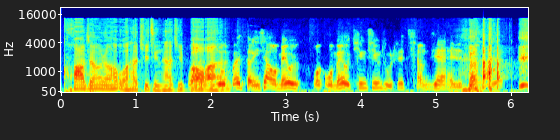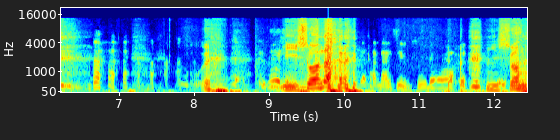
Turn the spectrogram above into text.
夸张，然后我还去警察局报案。我等一下，我没有我我没有听清楚是强奸还是抢劫。你说呢？还蛮幸福的哦。你说呢？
